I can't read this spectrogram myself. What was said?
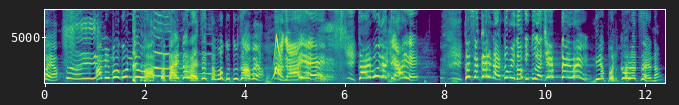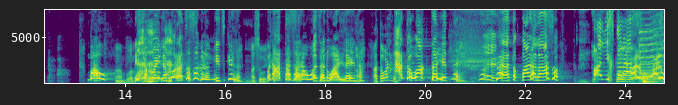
बया. आम्ही बघून घेऊ. आमचं काय करायचं तर बघू. तू जा बया. अगं आहे. काय बोलते आहे? कसं करणार तुम्ही दोघी? तुला झेपताय वय. ते पण खरंच आहे ना? भाऊ हा, बोला. याच्या पहिल्या पोराचं सगळं मीच केलं असं होय. पण आता जरा वजन वाढलंय ना आता वाटलं आता वागता येत नाही काय आता बाळाला असं मालिश करा हळू हळू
